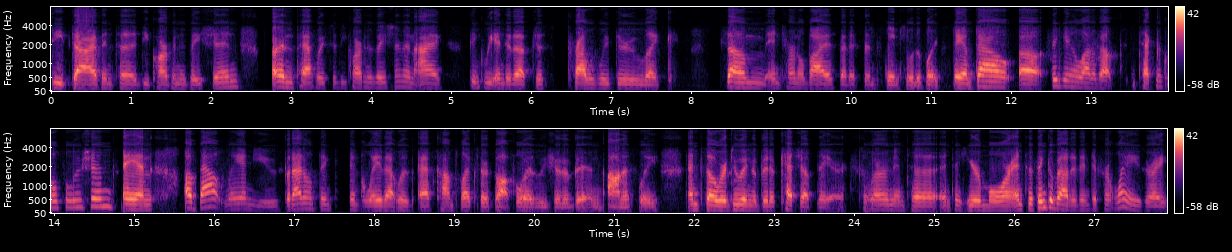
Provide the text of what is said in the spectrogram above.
deep dive into decarbonization and pathways to decarbonization, and I think we ended up just probably through like some internal bias that has since been sort of like stamped out, uh, thinking a lot about technical solutions and about land use, but I don't think in a way that was as complex or thoughtful as we should have been, honestly. And so we're doing a bit of catch up there to learn and to and to hear more and to think about it in different ways, right?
